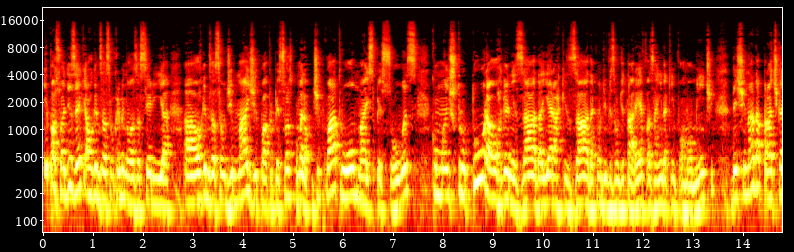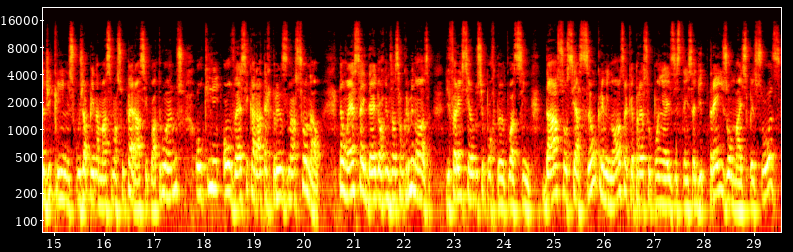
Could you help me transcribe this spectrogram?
E passou a dizer que a organização criminosa seria a organização de mais de quatro pessoas, ou melhor, de quatro ou mais pessoas, com uma estrutura organizada, hierarquizada, com divisão de tarefas, ainda que informalmente, destinada à prática de crimes cuja pena máxima superasse quatro anos ou que houvesse caráter transnacional. Então, essa é a ideia de organização criminosa, diferenciando-se, portanto, assim, da associação criminosa, que pressupõe a existência existência de três ou mais pessoas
